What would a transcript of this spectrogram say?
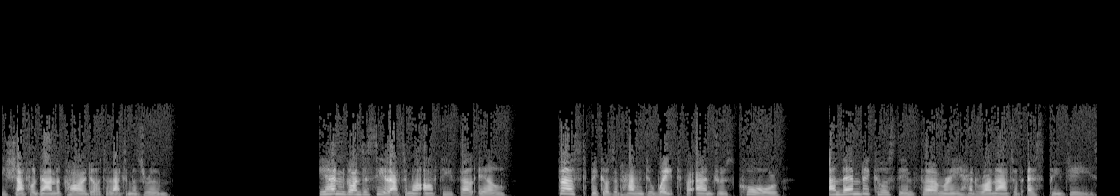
He shuffled down the corridor to Latimer's room. He hadn't gone to see Latimer after he fell ill, first because of having to wait for Andrew's call, and then because the infirmary had run out of SPGs.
